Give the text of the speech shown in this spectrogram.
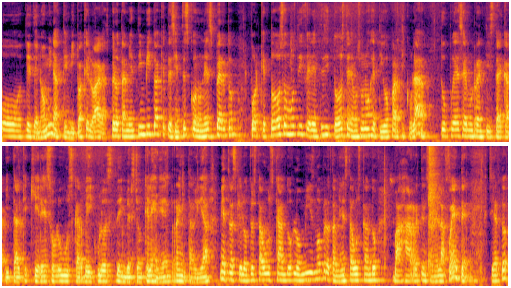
o desde nómina, te invito a que lo hagas, pero también te invito a que te sientes con un experto porque todos somos diferentes y todos tenemos un objetivo particular. Tú puedes ser un rentista de capital que quiere solo buscar vehículos de inversión que le generen rentabilidad, mientras que el otro está buscando lo mismo, pero también está buscando bajar retención en la fuente. ¿Cierto?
